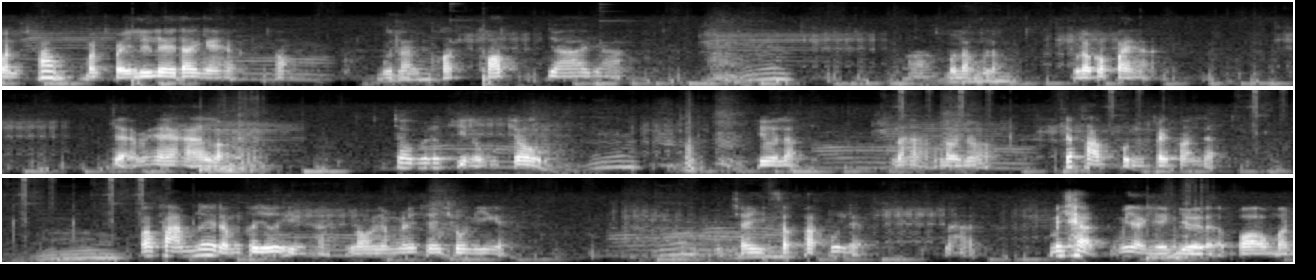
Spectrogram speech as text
มันฟาร์มมันไปเรื่อยๆได้ไงฮะเอามือลันท็อตท็อตยายาอ่าหมดแล้วหมดแล้วหมดแล้วก็ไปฮะแกะไม่ให้อาหารหรอกเจ้าไม่ต้องกินหรอกพวกเจ้าเยอะแล้วนะฮะเราก็แค่ฟาร์มผลไปท่านั้นแหละ มาฟาร์มเรื่อยเดี๋ยวมันก็เยอะเองฮะเรายังไม่ได้ใช้ช่วงนี้ไงใช้อีกสักพักนู่นแหละนะฮะไม่อยากไม่อยากเลี้ยงเยอะนะเพราะมัน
